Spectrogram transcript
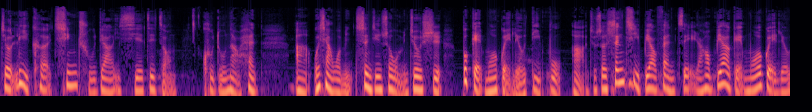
就立刻清除掉一些这种苦毒恼恨啊，我想我们圣经说，我们就是不给魔鬼留地步啊，就说生气不要犯罪，然后不要给魔鬼留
